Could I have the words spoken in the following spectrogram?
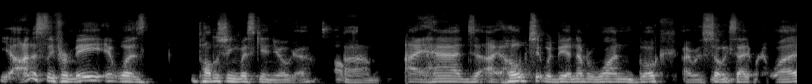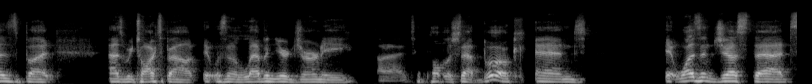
Yeah honestly for me it was publishing whiskey and yoga Okay. um, i had i hoped it would be a number one book i was so Mhm. excited when it was but as we talked about it was an 11 year journey All right. to publish that book. And it wasn't just that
